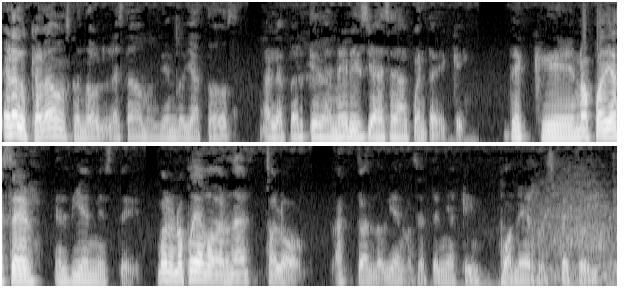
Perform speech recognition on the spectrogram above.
era lo que hablábamos cuando la estábamos viendo ya todos. A la par que Daenerys ya se da cuenta de que, de que no podía hacer el bien, este, bueno, no podía gobernar solo actuando bien, o sea, tenía que imponer respeto y,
